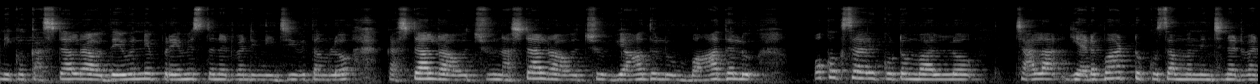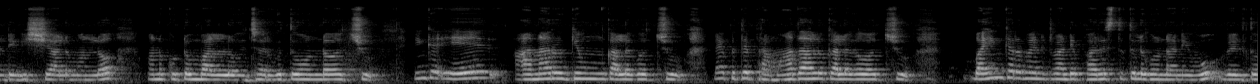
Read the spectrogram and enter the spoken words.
నీకు కష్టాలు రావు. దేవుణ్ణి ప్రేమిస్తున్నటువంటి నీ జీవితంలో కష్టాలు రావచ్చు నష్టాలు రావచ్చు వ్యాధులు బాధలు ఒక్కొక్కసారి కుటుంబాల్లో చాలా ఎడబాటుకు సంబంధించినటువంటి విషయాలు మనలో మన కుటుంబాల్లో జరుగుతూ ఉండవచ్చు. ఇంకా ఏ అనారోగ్యం కలగవచ్చు లేకపోతే ప్రమాదాలు కలగవచ్చు భయంకరమైనటువంటి పరిస్థితులు గుండా నీవు వెళ్తూ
